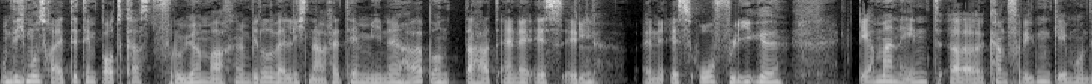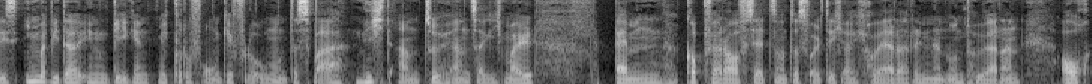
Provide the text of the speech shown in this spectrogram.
Und ich muss heute den Podcast früher machen, ein bisschen, weil ich nachher Termine habe und da hat eine SL, eine SO-Fliege permanent äh, keinen Frieden geben und ist immer wieder in Gegend Mikrofon geflogen und das war nicht anzuhören, sage ich mal, beim Kopfhörer aufsetzen und das wollte ich euch Hörerinnen und Hörern auch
